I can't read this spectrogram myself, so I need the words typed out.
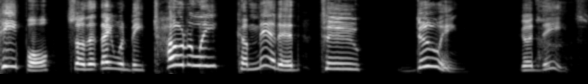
people so that they would be totally committed to doing good deeds.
